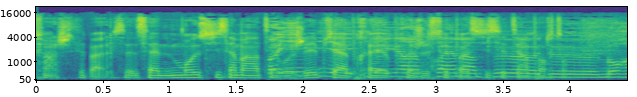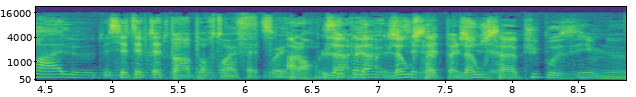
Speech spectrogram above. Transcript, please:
Enfin, je sais pas. Ça, moi aussi, ça m'a interrogé. puis après, après je sais pas si c'était important. De morale. C'était peut-être pas important en fait. Alors là, là, où ça, là où ça a pu poser une,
